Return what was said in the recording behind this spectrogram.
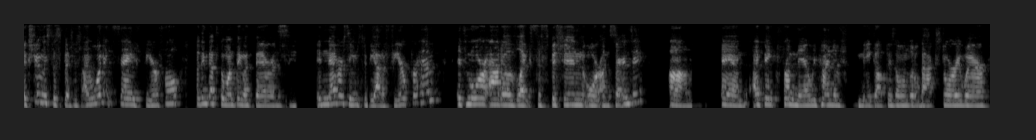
extremely suspicious. I wouldn't say fearful. I think that's the one thing with bears it never seems to be out of fear for him. It's more out of like suspicion or uncertainty. Um, and I think from there, we kind of make up his own little backstory where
